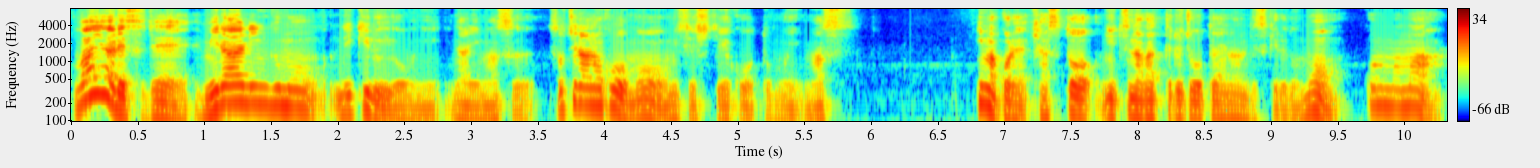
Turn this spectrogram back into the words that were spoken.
ワイヤレスでミラーリングもできるようになります。そちらの方もお見せしていこうと思います。今これキャストにつながっている状態なんですけれども、このまま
